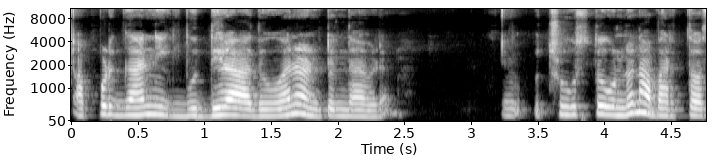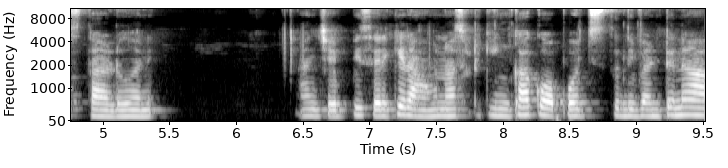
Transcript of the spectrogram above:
అప్పుడు కానీ నీకు బుద్ధి రాదు అని అంటుంది ఆవిడ. చూస్తూ ఉండు నా భర్త వస్తాడు అని. అని చెప్పేసరికి రావణాసుడికి ఇంకా కోపం వచ్చిస్తుంది. వెంటనే ఆ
